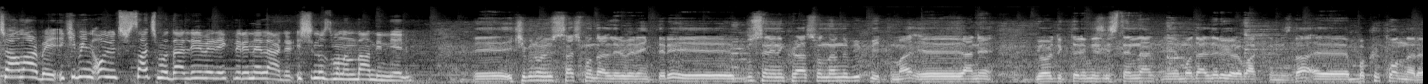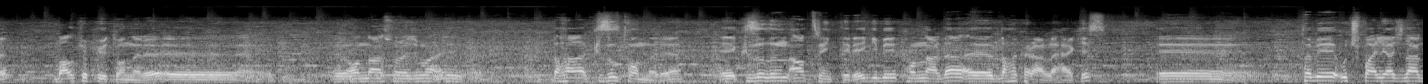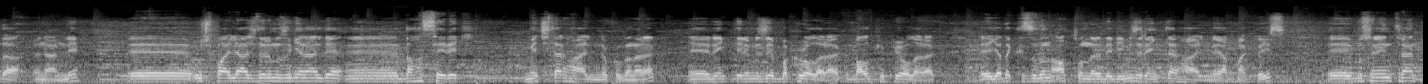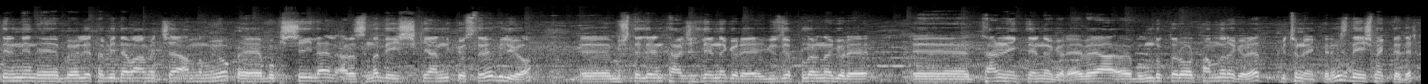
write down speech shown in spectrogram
Çağlar Bey, 2013 saç modelleri ve renkleri nelerdir? İşin uzmanından dinleyelim. Ee, 2013 saç modelleri ve renkleri ee, bu senenin kreasyonlarında büyük bir ihtimal ee, yani gördüklerimiz istenilen ee, modellere göre baktığımızda ee, bakır tonları, bal köpüğü tonları, ee, e, ondan sonracıma ee, daha kızıl tonları, ee, kızılın alt renkleri gibi tonlarda ee, daha kararlı herkes. Ee, tabii uç palyajlar da önemli. Ee, uç palyajlarımızı genelde ee, daha seyrek meçler halinde kullanarak e, renklerimizi bakır olarak, bal köpüğü olarak e, ya da kızılın alt tonları dediğimiz renkler halinde yapmaktayız. E, bu senenin trendlerinin e, böyle tabii devam edeceği anlamı yok. E, bu kişiler arasında değişkenlik gösterebiliyor. E, müşterilerin tercihlerine göre, yüz yapılarına göre, e, ten renklerine göre veya e, bulundukları ortamlara göre bütün renklerimiz değişmektedir.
